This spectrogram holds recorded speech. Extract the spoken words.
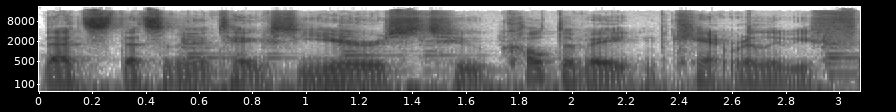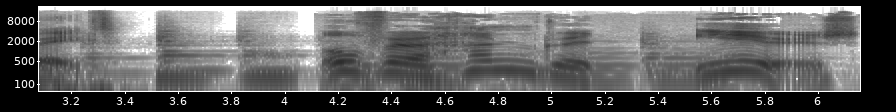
That's, that's something that takes years to cultivate and can't really be faked. Over a hundred years,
